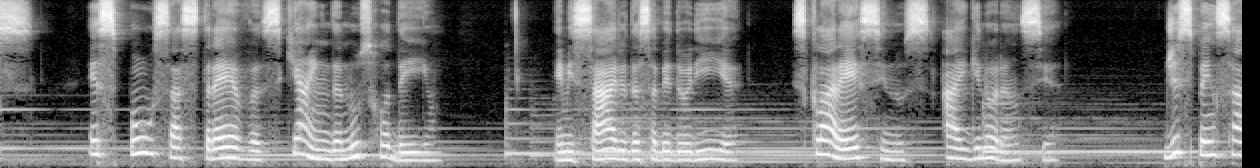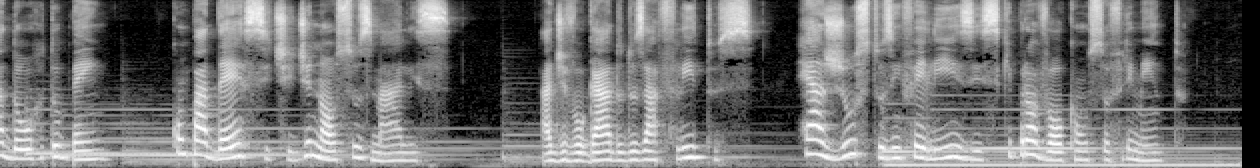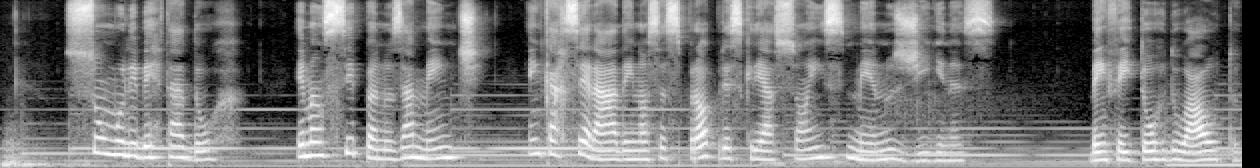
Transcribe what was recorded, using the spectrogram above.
expulsa as trevas que ainda nos rodeiam. Emissário da sabedoria, esclarece-nos a ignorância. Dispensador do bem, compadece-te de nossos males. Advogado dos aflitos, reajusta os infelizes que provocam o sofrimento sumo libertador, emancipa-nos a mente encarcerada em nossas próprias criações menos dignas. Benfeitor do alto,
